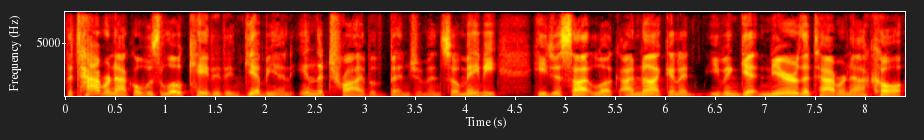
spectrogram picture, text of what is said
the tabernacle was located in Gibeon in the tribe of Benjamin. So maybe he just thought, look, I'm not going to even get near the tabernacle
